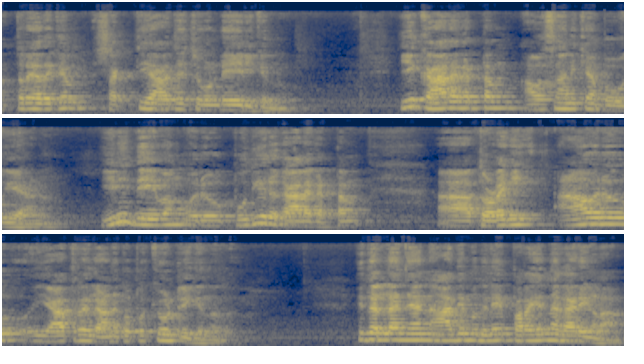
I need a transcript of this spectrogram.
അത്രയധികം ശക്തി ആർജിച്ചുകൊണ്ടേയിരിക്കുന്നു. ഈ കാലഘട്ടം അവസാനിക്കാൻ പോവുകയാണ്. ഇനി ദൈവം ഒരു പുതിയൊരു കാലഘട്ടം തുടങ്ങി ആ ഒരു യാത്രയിലാണ് ഇപ്പോൾ പൊയ്ക്കൊണ്ടിരിക്കുന്നത്. ഇതെല്ലാം ഞാൻ ആദ്യം മുതലേ പറയുന്ന കാര്യങ്ങളാണ്.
